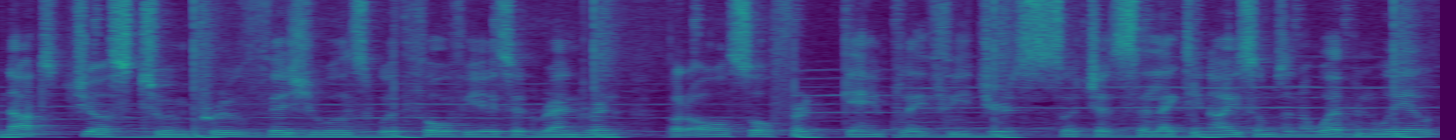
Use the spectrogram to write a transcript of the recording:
not just to improve visuals with foveated rendering, but also for gameplay features such as selecting items in a weapon wheel,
